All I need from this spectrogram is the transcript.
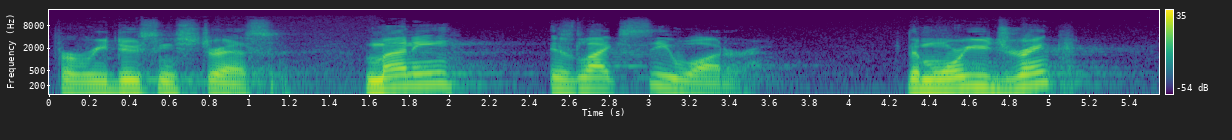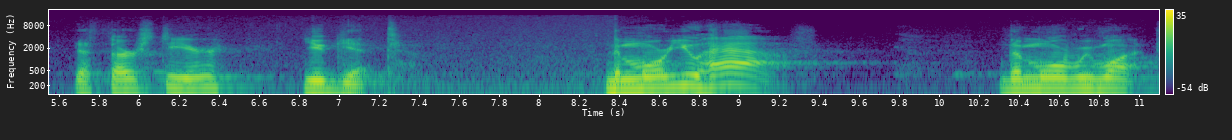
for reducing stress money is like seawater. The more you drink, the thirstier you get. The more you have, the more we want.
